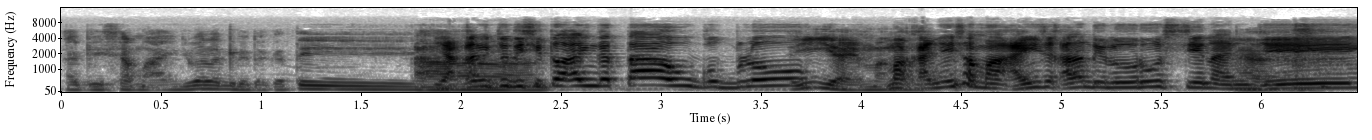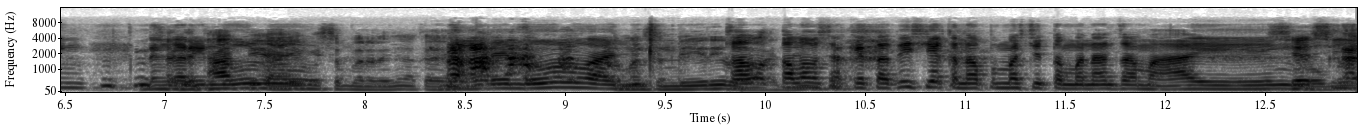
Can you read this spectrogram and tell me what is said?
lagi sama aing juga lagi dideketin. Ah. Ya kan itu di situ aing nggak tahu goblok. Iya emang. Makanya sama aing sekarang dilurusin anjing. Dengerin sakit hati dulu. aing sebenarnya kayak Dengerin dulu teman anjing. sendiri loh, Kalau kalau sakit hati sih kenapa masih temenan sama aing? sia-sia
